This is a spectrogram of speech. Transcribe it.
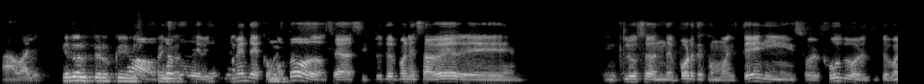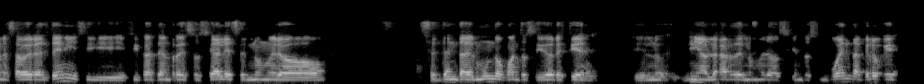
Ah, vale. Perdón, pero que... No, evidentemente es como todo, o sea, si tú te pones a ver... Eh incluso en deportes como el tenis o el fútbol, tú te pones a ver el tenis y fíjate en redes sociales el número 70 del mundo, cuántos seguidores tiene. Ni hablar del número 150. Creo que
